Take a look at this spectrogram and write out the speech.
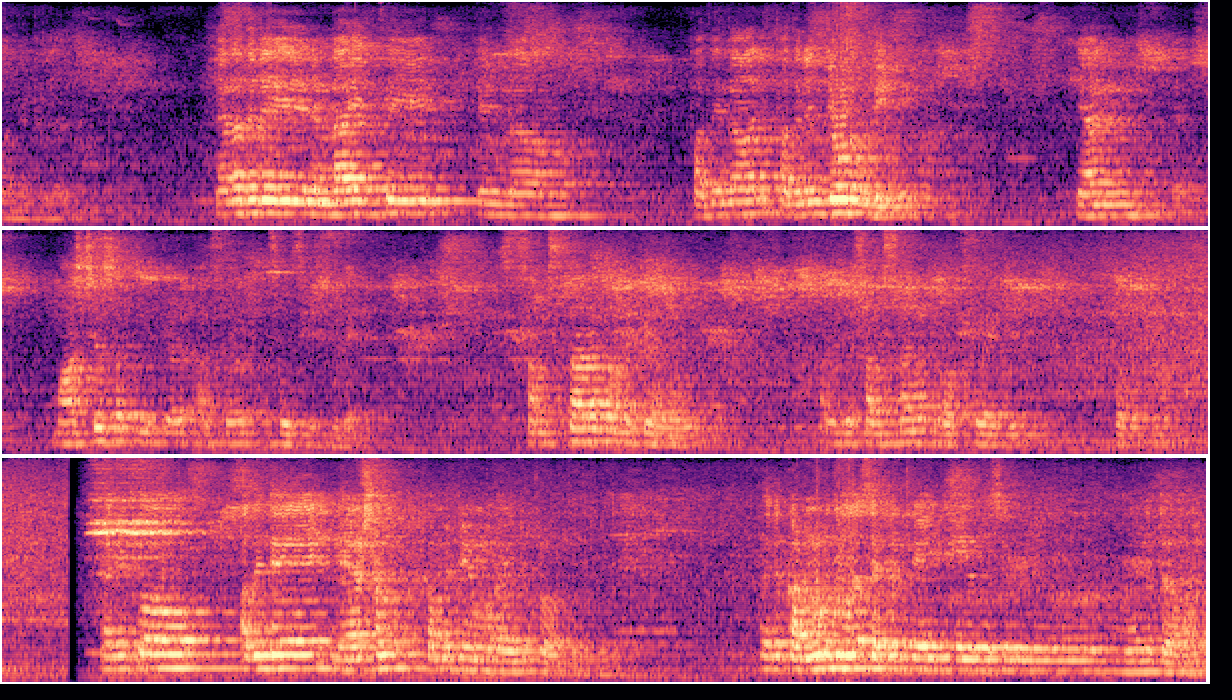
വന്നിട്ടുള്ളത്. ഞാനതിൽ രണ്ടായിരത്തി പിന്നെ പതിനാല് പതിനഞ്ചോടുകൂടി ഞാൻ മാസ്റ്റേഴ്സ് ഓഫ് ലിറ്റർ അസോസിയേഷന്റെ സംസ്ഥാന കമ്മിറ്റി അംഗവും അതിന്റെ സംസ്ഥാന പ്രൊഫസറായിട്ട് പ്രവർത്തനം ഞാനിപ്പോൾ അതിന്റെ നാഷണൽ കമ്മിറ്റി മെമ്പറായിട്ട് പ്രവർത്തിക്കുന്നുണ്ട് അതിന്റെ കണ്ണൂർ ജില്ലാ സെക്രട്ടറി ആയിട്ട് ഏകദേശം മൂന്ന് ടേമായി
